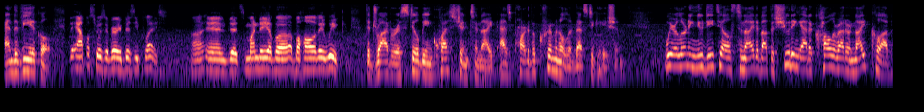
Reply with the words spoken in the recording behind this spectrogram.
and the vehicle. The Apple Store is a very busy place. Uh, and it's Monday of a, of a holiday week. The driver is still being questioned tonight as part of a criminal investigation. We are learning new details tonight about the shooting at a Colorado nightclub.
